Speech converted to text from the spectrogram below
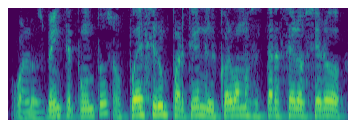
o a los 20 puntos, o puede ser un partido en el cual vamos a estar 0-0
